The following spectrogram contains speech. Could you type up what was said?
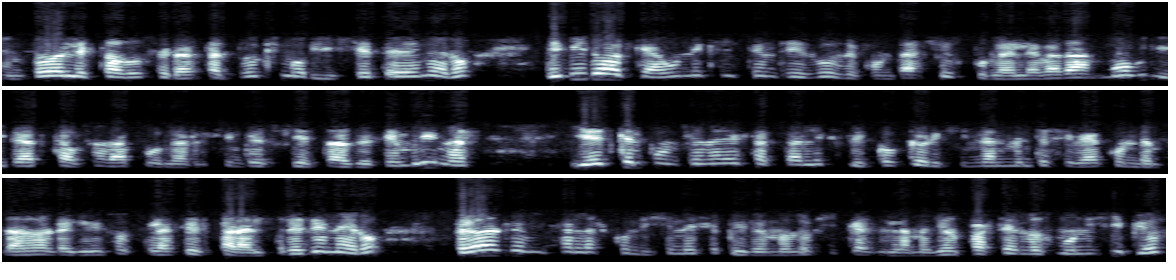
en todo el estado será hasta el próximo 17 de enero, debido a que aún existen riesgos de contagios por la elevada movilidad causada por las recientes fiestas decembrinas. Y es que el funcionario estatal explicó que originalmente se había contemplado el regreso a clases para el 3 de enero, pero al revisar las condiciones epidemiológicas de la mayor parte de los municipios,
